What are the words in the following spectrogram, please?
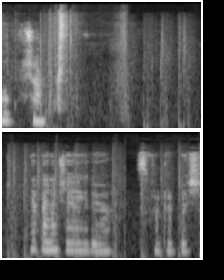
Hop şu an. Elim şeye gidiyor. 0.45.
